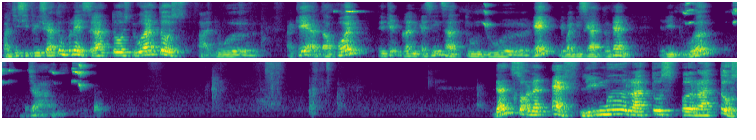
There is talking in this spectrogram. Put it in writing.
baca sifir 100 boleh 100 200 ha, 2 okey ataupun titik puluhan dekat sini 1 2 okey dia bagi 100 kan jadi 2 jam. Dan soalan F, 500 peratus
